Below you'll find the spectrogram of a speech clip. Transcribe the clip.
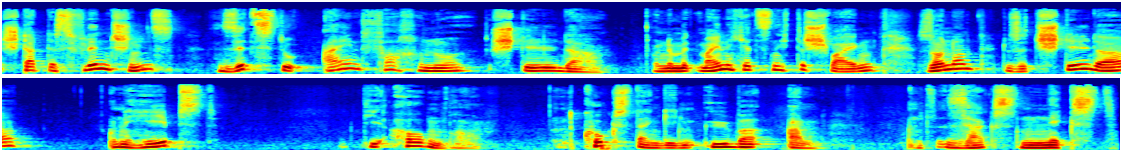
Statt des Flinchens sitzt du einfach nur still da. Und damit meine ich jetzt nicht das Schweigen, sondern du sitzt still da und hebst die Augenbrauen und guckst dein Gegenüber an und sagst nichts.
